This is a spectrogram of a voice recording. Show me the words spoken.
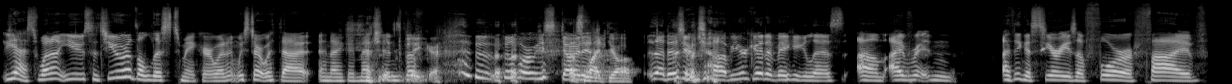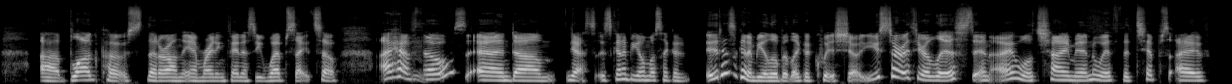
Yes, why don't you? Since you are the list maker, why don't we start with that? And like I mentioned before we started, that's my job. That is your job. You're good at making lists. Um, I've written, I think, a series of four or five uh, blog posts that are on the Am Writing Fantasy website. So I have mm. those, and um, yes, it's going to be almost like a. It is going to be a little bit like a quiz show. You start with your list, and I will chime in with the tips I've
